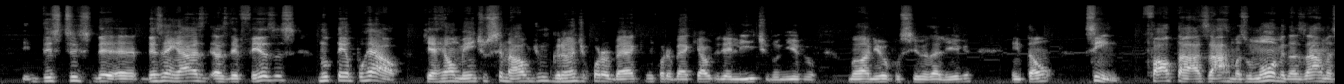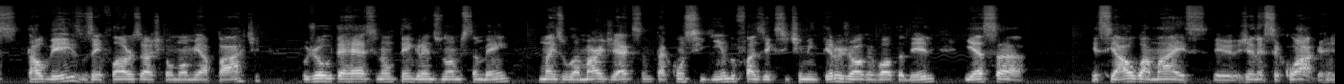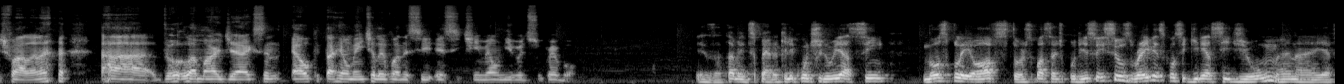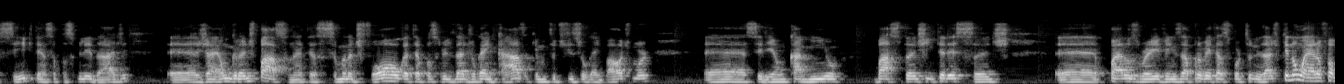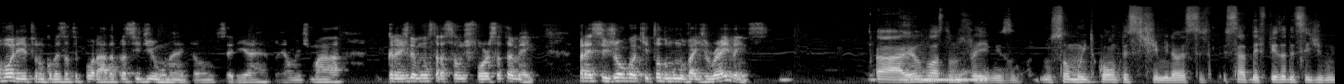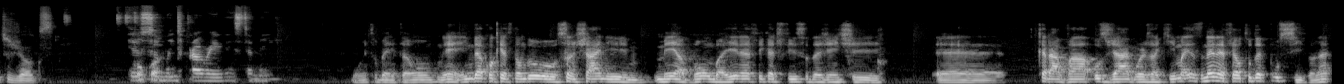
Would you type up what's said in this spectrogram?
é, desenhar as, defesas no tempo real, que é realmente o sinal de um grande quarterback, um quarterback de elite, no nível, maior nível possível da liga. Então, sim, falta as armas, o nome das armas, talvez, o Zay Flowers eu acho que é um nome à parte. O jogo terrestre não tem grandes nomes também, mas o Lamar Jackson está conseguindo fazer que esse time inteiro jogue em volta dele, e essa esse algo a mais, je ne sais quoi, que a gente fala, né? Ah, do Lamar Jackson é o que está realmente levando esse, esse time a um nível de Super Bowl. Exatamente, espero que ele continue assim nos playoffs, torço bastante por isso. E se os Ravens conseguirem a seed 1 né, na AFC, que tem essa possibilidade, é, já é um grande passo, né? Ter essa semana de folga, ter a possibilidade de jogar em casa, que é muito difícil jogar em Baltimore, é, seria um caminho bastante interessante é, para os Ravens aproveitar essa oportunidade, porque não era o favorito no começo da temporada para Seed 1, né? Então seria realmente uma grande demonstração de força também. Para esse jogo aqui, todo mundo vai de Ravens? Ah, eu gosto dos Ravens. Não sou muito contra esse time, não. Essa, essa defesa decide muitos jogos. Eu Opa. sou muito pro Ravens também. Muito bem, então, né, ainda com a questão do Sunshine meia bomba aí, né? Fica difícil da gente é, cravar os Jaguars aqui, mas na NFL tudo é possível, né?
